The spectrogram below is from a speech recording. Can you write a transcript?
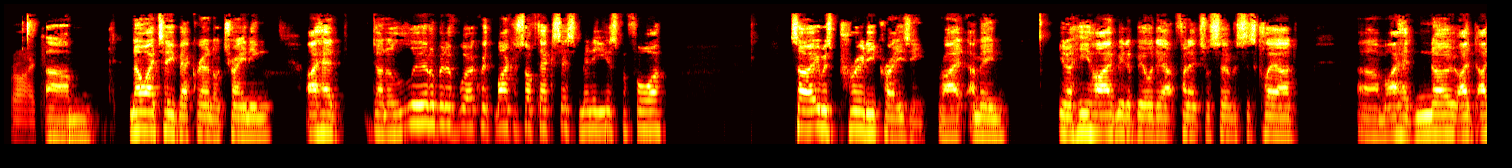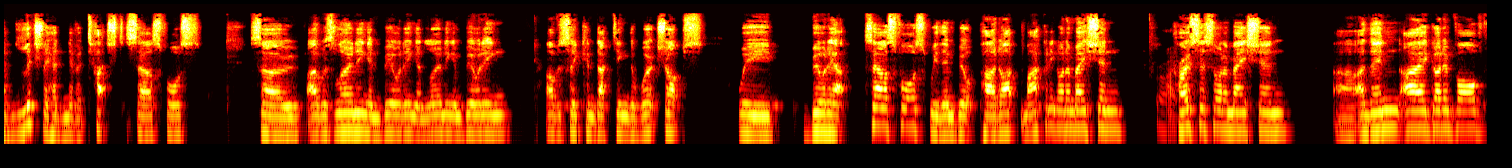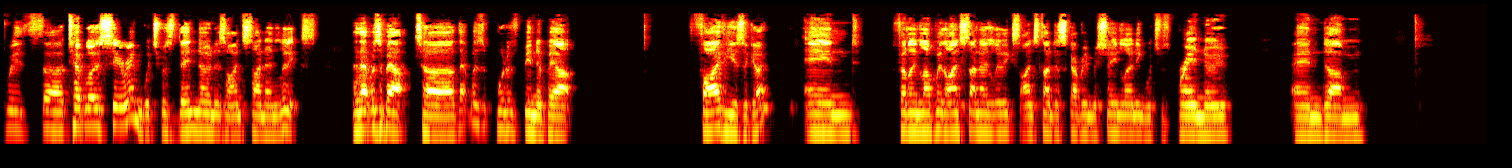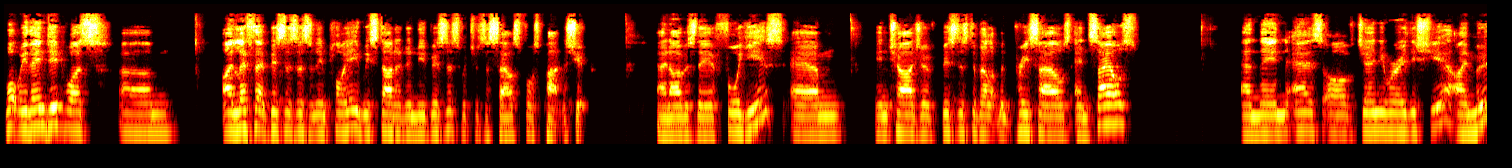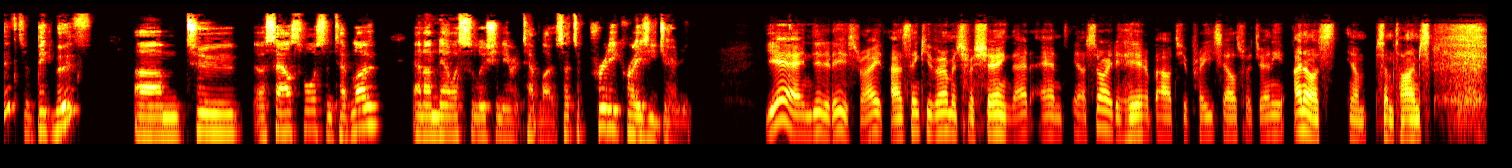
Right. Um, no IT background or training. I had done a little bit of work with Microsoft Access many years before. So it was pretty crazy, right? I mean, you know, he hired me to build out financial services cloud. Um, I had no, I, I literally had never touched Salesforce. So I was learning and building and learning and building, obviously conducting the workshops. We built out Salesforce. We then built Pardot marketing automation, right. process automation. Uh, and then I got involved with uh, Tableau CRM, which was then known as Einstein Analytics. And that was about, uh, that was, would have been about five years ago and fell in love with Einstein Analytics, Einstein Discovery Machine Learning, which was brand new. And um, what we then did was um, I left that business as an employee. We started a new business, which was a Salesforce partnership. And I was there four years um, in charge of business development, pre sales, and sales. And then as of January this year, I moved, a big move um, to uh, Salesforce and Tableau, and I'm now a solutioneer at Tableau. So it's a pretty crazy journey. Yeah, indeed it is, right? Uh, thank you very much for sharing that. And, you know, sorry to hear about your pre-Salesforce journey. I know it's, you know, sometimes,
